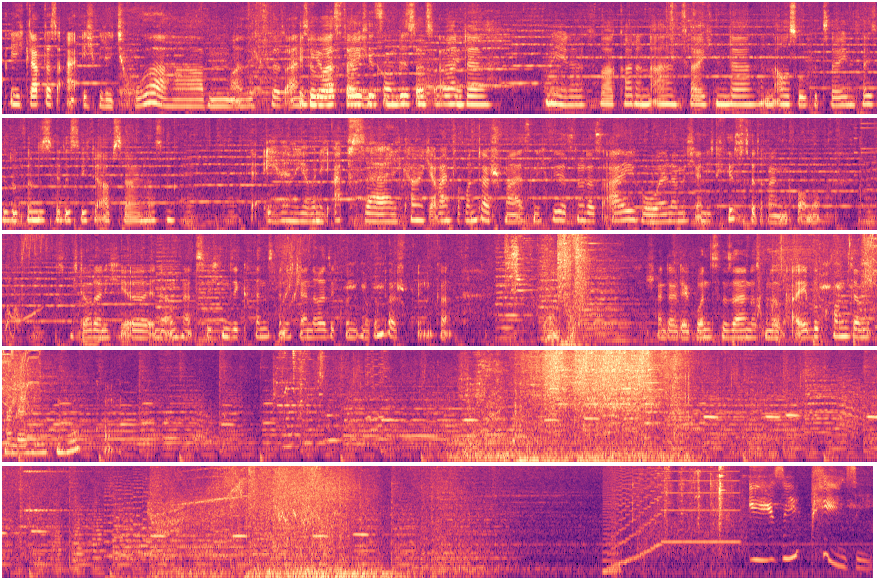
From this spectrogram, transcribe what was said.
Ich glaube, ich will die Truhe haben. Also ich für das Ja, Einzige, du was warst, da glaube ich, jetzt ein bisschen das zu Ei. da. Nee, das war gerade ein Anzeichen da, ein Ausrufezeichen. Das heißt, du könntest, hättest dich da abseilen lassen. Ja, ich will mich aber nicht abseilen. Ich kann mich auch einfach runterschmeißen. Ich will jetzt nur das Ei holen, damit ich an die Kiste drankomme. Ich muss mich doch da nicht äh, in irgendeiner Zwischensequenz, wenn ich da in drei Sekunden runterspringen kann. Scheint halt der Grund zu sein, dass man das Ei bekommt, damit man da hinten hochkommt. Easy peasy.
